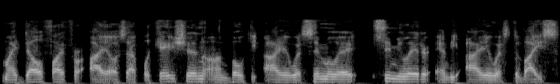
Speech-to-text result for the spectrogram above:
my Delphi for iOS application on both the iOS simula simulator and the iOS device?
